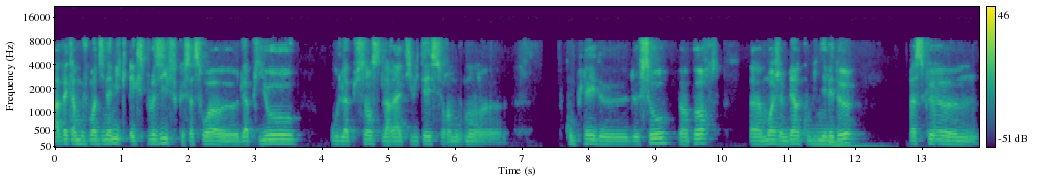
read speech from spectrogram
avec un mouvement dynamique explosif, que ce soit euh, de la plio ou de la puissance, de la réactivité sur un mouvement euh, complet de, saut, peu importe. moi, j'aime bien combiner les deux parce que,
